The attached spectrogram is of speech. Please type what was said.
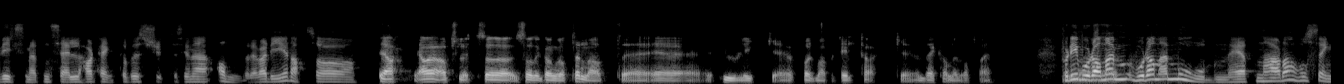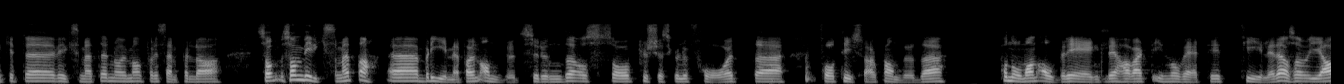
virksomheten selv har tenkt å beskytte sine andre verdier. Da. Så... Ja, ja, absolutt. Så, så, det kan godt hende at det er ulike former for tiltak. Det kan det godt være. Fordi hvordan er, hvordan er, modenheten her da, hos enkelte virksomheter, når man f.eks. da som, som, virksomhet da, eh, blir med på en anbudsrunde og så plutselig skulle få, et, eh, få tilslag på anbudet på noe man aldri egentlig har vært involvert i tidligere. Altså, ja,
